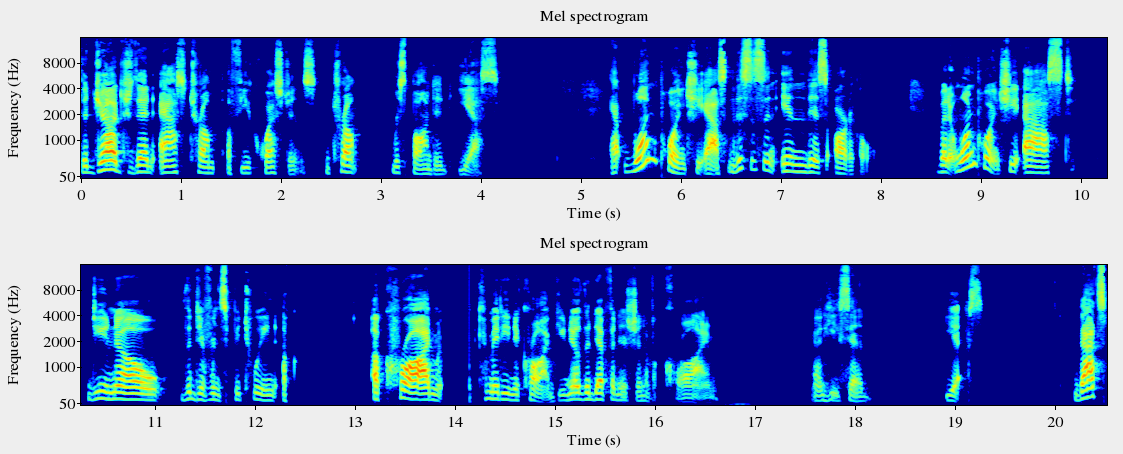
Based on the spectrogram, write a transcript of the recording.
The judge then asked Trump a few questions, and Trump responded yes. At one point, she asked, and this isn't in this article, but at one point she asked, Do you know the difference between a, a crime, committing a crime? Do you know the definition of a crime? And he said, Yes. That's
